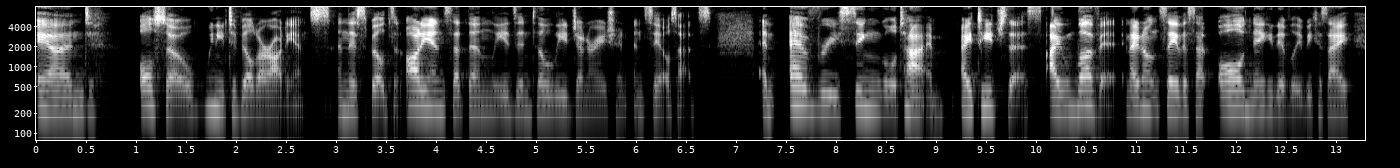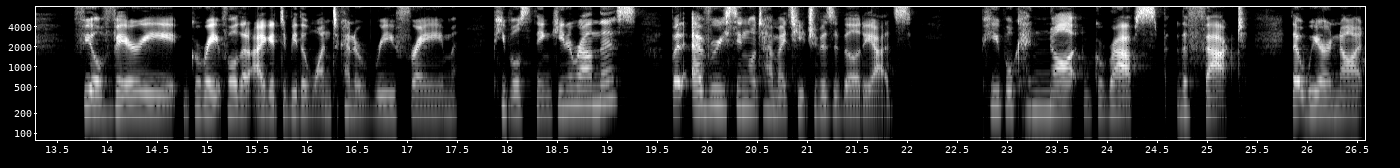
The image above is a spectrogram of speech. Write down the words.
And also, we need to build our audience. And this builds an audience that then leads into the lead generation and sales ads. And every single time I teach this, I love it. And I don't say this at all negatively because I feel very grateful that I get to be the one to kind of reframe people's thinking around this. But every single time I teach visibility ads, people cannot grasp the fact that we are not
